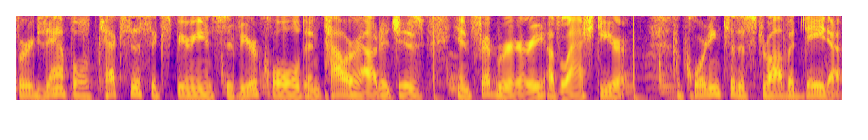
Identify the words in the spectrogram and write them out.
For example, Texas experienced severe cold and power outages in February of last year. According to the Strava data,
